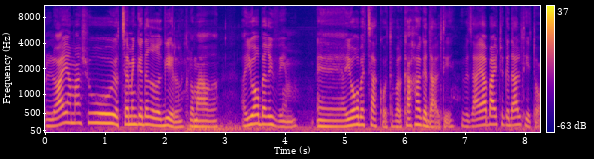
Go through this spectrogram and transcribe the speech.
לא היה משהו יוצא מגדר הרגיל, כלומר, היו הרבה ריבים, אה, היו הרבה צעקות, אבל ככה גדלתי, וזה היה הבית שגדלתי איתו.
